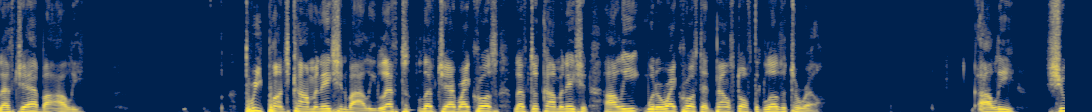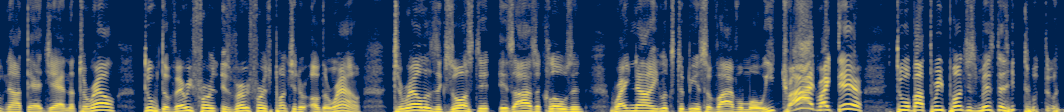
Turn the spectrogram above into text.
Left jab by Ali three punch combination by Ali. Left left jab, right cross, left hook combination. Ali with a right cross that bounced off the gloves of Terrell. Ali shooting out that jab. Now Terrell threw the very first his very first punch of the, of the round. Terrell is exhausted. His eyes are closing. Right now he looks to be in survival mode. He tried right there, threw about three punches, missed it. Threw, threw,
